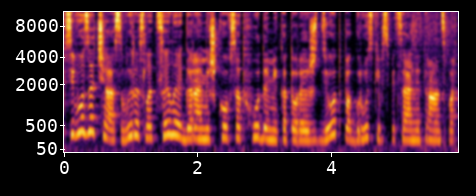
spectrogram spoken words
Всего за час выросла целая гора мешков с отходами, которая ждет погрузки в специальный транспорт.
